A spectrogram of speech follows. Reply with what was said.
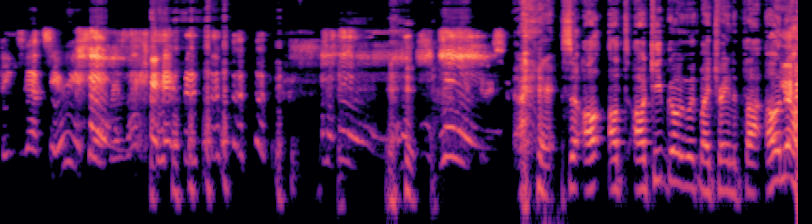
Things got serious for a second. Alright, so I'll, I'll I'll keep going with my train of thought. Oh no,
